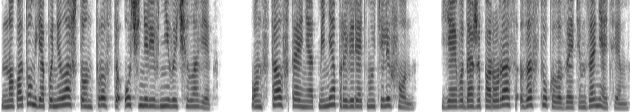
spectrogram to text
Но потом я поняла, что он просто очень ревнивый человек. Он стал втайне от меня проверять мой телефон. Я его даже пару раз застукала за этим занятием.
